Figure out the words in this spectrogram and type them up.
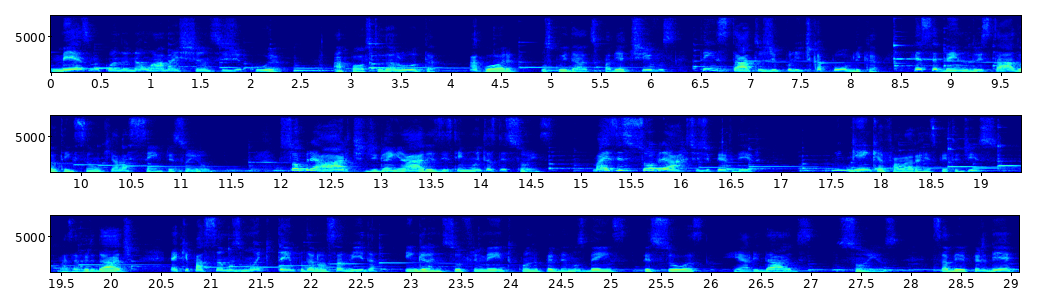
mesmo quando não há mais chances de cura. Após toda a luta, agora os cuidados paliativos têm status de política pública, recebendo do Estado a atenção que ela sempre sonhou. Sobre a arte de ganhar existem muitas lições, mas e sobre a arte de perder? Ninguém quer falar a respeito disso, mas a verdade é que passamos muito tempo da nossa vida em grande sofrimento quando perdemos bens, pessoas, realidades, sonhos. Saber perder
